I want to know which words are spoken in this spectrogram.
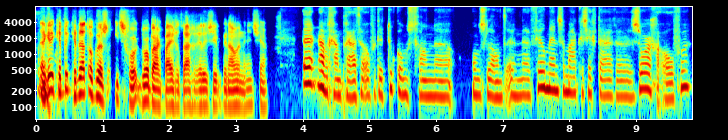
Ja, ik, ik, heb, ik heb dat ook wel eens iets voor doorbraak bijgedragen, realiseer ik nou ineens, ja. nou, we gaan praten over de toekomst van ons land. En veel mensen maken zich daar zorgen over.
